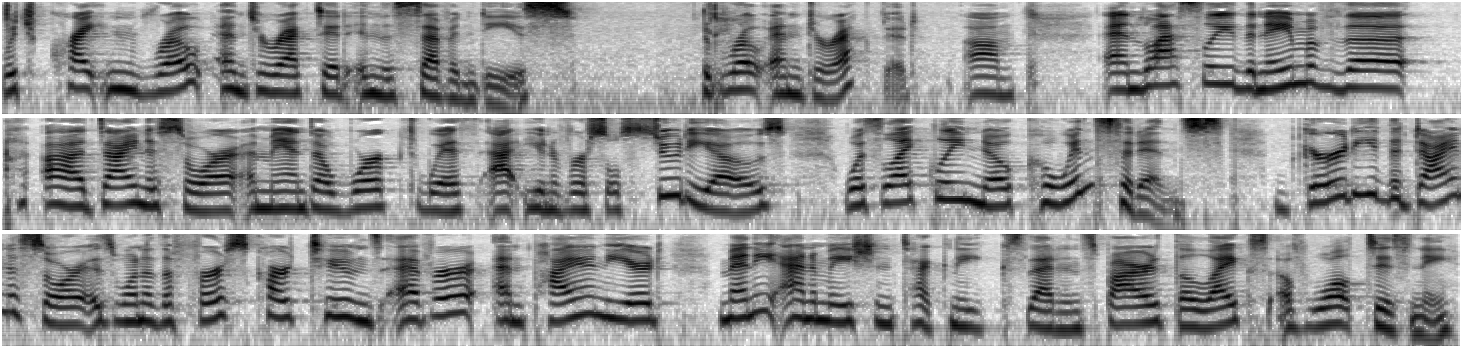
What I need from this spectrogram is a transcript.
which Crichton wrote and directed in the 70s. Wrote and directed. Um, and lastly, the name of the uh, dinosaur Amanda worked with at Universal Studios was likely no coincidence. Gertie the dinosaur is one of the first cartoons ever and pioneered many animation techniques that inspired the likes of Walt Disney.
